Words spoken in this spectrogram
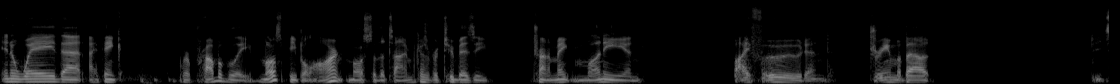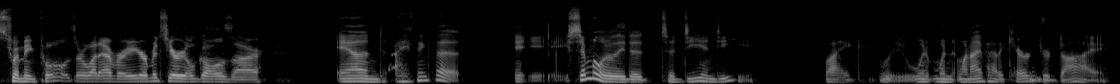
in a way that I think we're probably most people aren't most of the time because we're too busy trying to make money and buy food and dream about swimming pools or whatever your material goals are. And I think that i- i- similarly to to D and D, like when when when I've had a character die,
